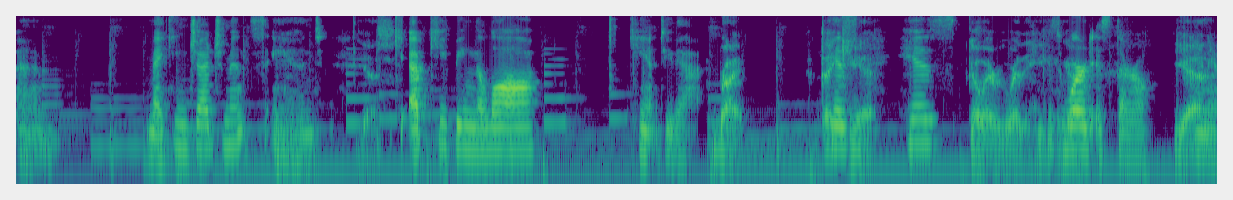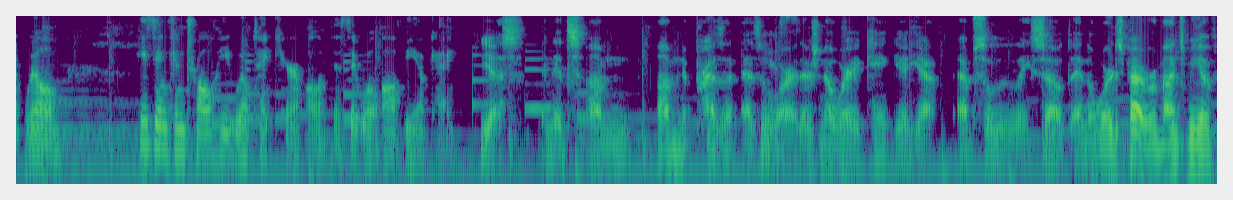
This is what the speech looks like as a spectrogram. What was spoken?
um, making judgments and yes upkeeping the law can't do that. right they His- can't His go everywhere that he his can go. word is thorough, yeah and it will. He's in control. He will take care of all of this. It will all be okay. Yes, and it's um, omnipresent, as it Yes. were. There's nowhere it can't get. Yeah, absolutely. So, and the word is power. It reminds me of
